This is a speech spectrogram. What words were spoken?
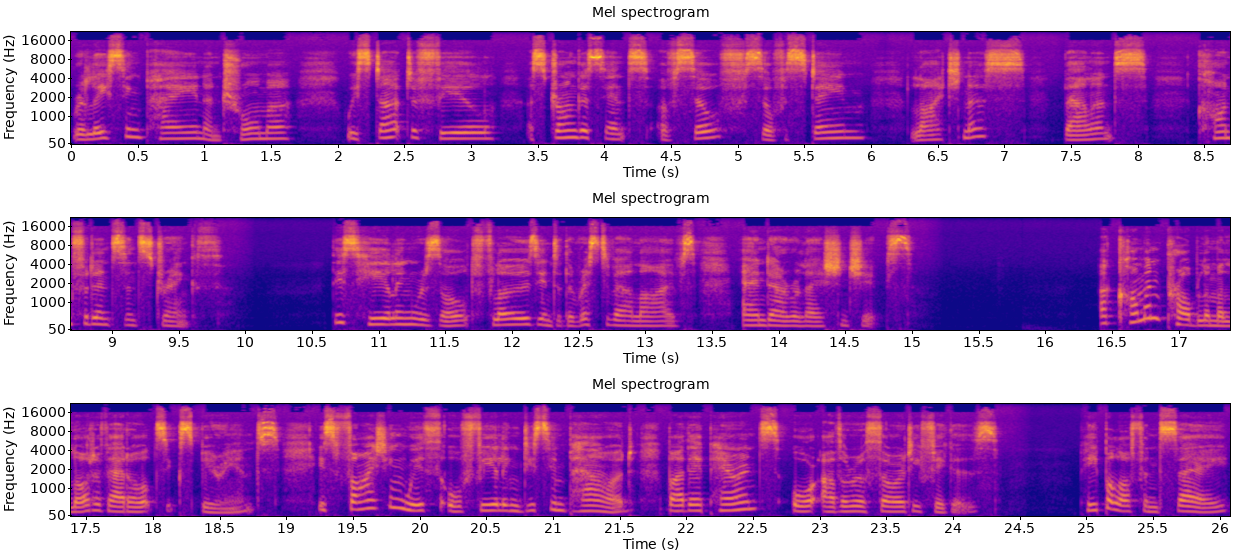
releasing pain and trauma, we start to feel a stronger sense of self, self esteem, lightness, balance, confidence, and strength. This healing result flows into the rest of our lives and our relationships. A common problem a lot of adults experience is fighting with or feeling disempowered by their parents or other authority figures. People often say,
